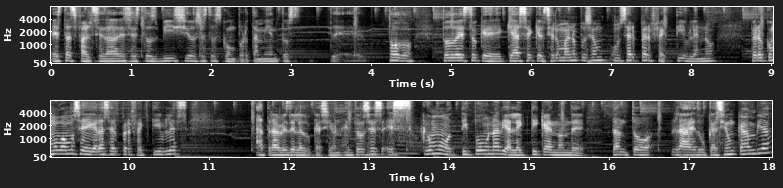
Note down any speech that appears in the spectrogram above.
Estas falsedades, estos vicios, estos comportamientos todo, todo esto que, hace que el ser humano pues, sea un, ser perfectible, ¿no? Pero ¿cómo vamos a llegar a ser perfectibles? A través de la educación. Entonces es como tipo una dialéctica en donde tanto la educación cambia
